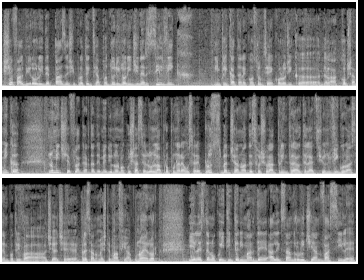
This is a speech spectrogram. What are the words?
șef al biroului de pază și protecția pădurilor, inginer silvic, implicat în reconstrucția ecologică de la Copșa Mică. Numit șef la Garda de Mediu în urmă cu șase luni la propunerea USR+, Berceanu a desfășurat printre altele acțiuni viguroase împotriva a ceea ce presa numește mafia cu noaielor. El este înlocuit interimar de Alexandru Lucian Vasile,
